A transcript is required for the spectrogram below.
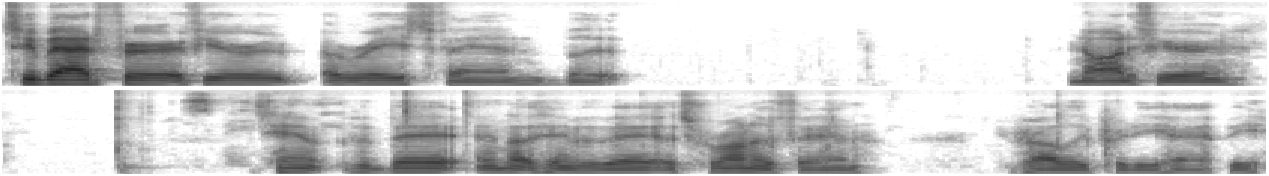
too bad for if you're a Rays fan, but not if you're Tampa Bay and not Tampa Bay, a Toronto fan probably pretty happy.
